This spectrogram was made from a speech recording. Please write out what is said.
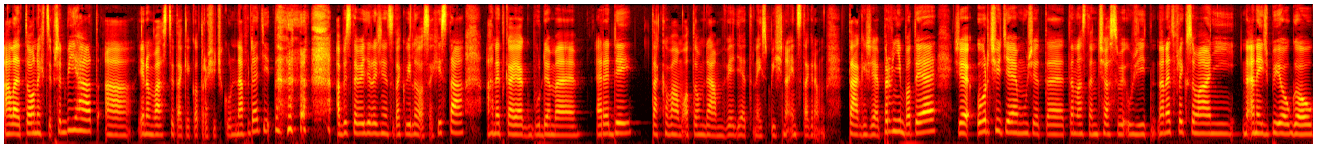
Ale to nechci předbíhat a jenom vás chci tak jako trošičku navdadit, abyste věděli, že něco takového se chystá a hnedka jak budeme ready, tak vám o tom dám vědět nejspíš na Instagramu. Takže první bod je, že určitě můžete tenhle ten čas využít na Netflixování, na HBO Go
